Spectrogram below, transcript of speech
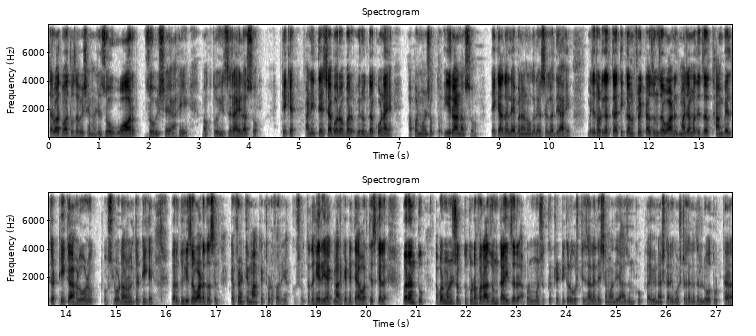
सर्वात महत्त्वाचा विषय म्हणजे जो वॉर जो विषय आहे मग तो इस्रायल असो ठीक आहे? आणि त्याच्याबरोबर विरुद्ध कोण आहे? आपण म्हणू शकतो इराण असो. ठीक आहे आता लेबनॉन वगैरे सगळं ते आहे. म्हणजे थोडक्यात काय ती कन्फ्लिक्ट अजून जर वाढेल माझ्यामध्ये जर थांबेल तर ठीक आहे हळूहळू स्लो डाऊन होईल तर ठीक आहे. परंतु ही जर वाढत असेल डेफिनेटली मार्केट थोडंफार रिॲक्ट करू शकतो. तर हे रिॲक्ट मार्केटने त्यावरतीच केलं आहे परंतु आपण म्हणू शकतो थोडंफार अजून काही जर आपण म्हणू शकतो क्रिटिकल गोष्टी झाल्या त्याच्यामध्ये अजून खूप काही विनाशकारी गोष्ट झाल्या तर लो तुटल्या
